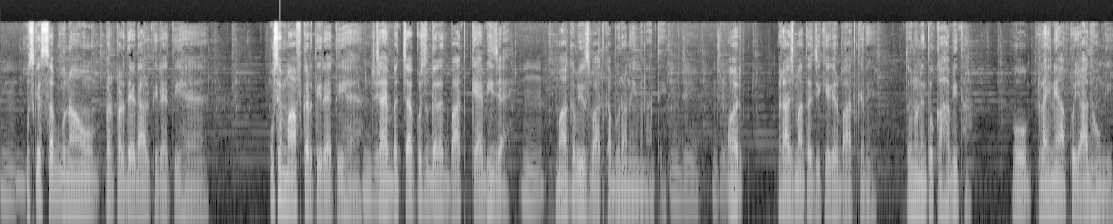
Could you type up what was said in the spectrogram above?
हम्म, उसके सब गुनाहों पर पर्दे डालती रहती है उसे माफ़ करती रहती है। चाहे बच्चा कुछ गलत बात कह भी जाए हम्म, माँ कभी उस बात का बुरा नहीं बनाती। जी जी। और राजमाता जी की अगर बात करें तो उन्होंने तो कहा भी था वो लाइनें आपको याद होंगी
